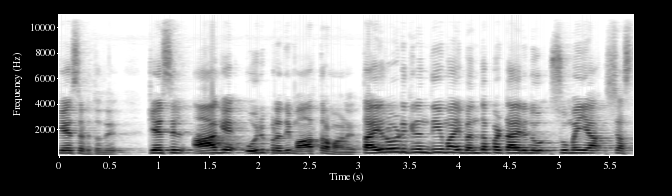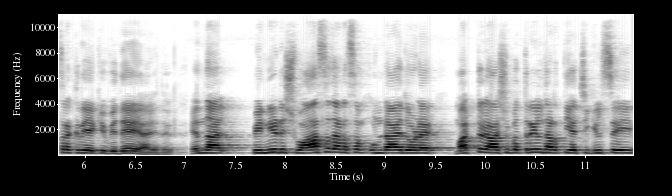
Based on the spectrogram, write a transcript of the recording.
കേസെടുത്തത്. കേസിൽ ആകെ ഒരു പ്രതി മാത്രമാണ്. തൈറോയ്ഡ് ഗ്രന്ഥിയുമായി ബന്ധപ്പെട്ടായിരുന്നു സുമയ്യ ശസ്ത്രക്രിയയ്ക്ക് വിധേയായത് എന്നാൽ പിന്നീട് ശ്വാസതടസ്സം ഉണ്ടായതോടെ മറ്റൊരു ആശുപത്രിയിൽ നടത്തിയ ചികിത്സയിൽ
